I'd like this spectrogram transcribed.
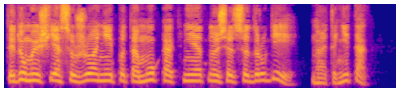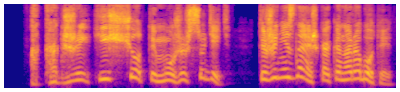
Ты думаешь, я сужу о ней потому, как к ней относятся другие, но это не так. А как же еще ты можешь судить? Ты же не знаешь, как она работает.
